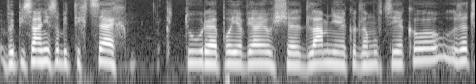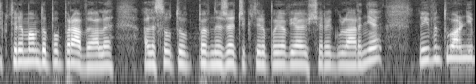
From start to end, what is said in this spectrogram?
wypisanie sobie tych cech, które pojawiają się dla mnie jako dla mówcy, jako rzeczy, które mam do poprawy, ale, ale są to pewne rzeczy, które pojawiają się regularnie. No i ewentualnie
